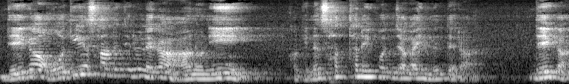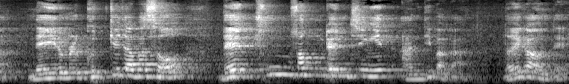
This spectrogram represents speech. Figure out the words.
네가 어디에 사는지를 내가 아노니 거기는 사탄의 권자가 있는 데라. 네가 내 이름을 굳게 잡아서 내 충성된 증인 안디바가 너희 가운데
